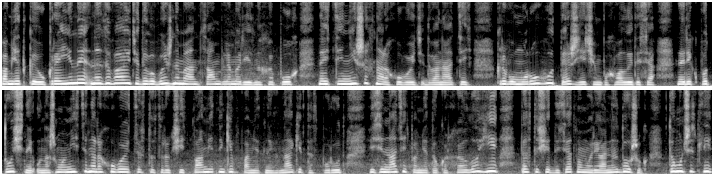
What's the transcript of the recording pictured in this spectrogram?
Пам'ятки України називають дивовижними ансамблями різних епох. Найцінніших нараховують 12. Кривому Рогу теж є чим похвалитися. На рік поточний у нашому місті нараховується 146 пам'ятників, пам'ятних знаків та споруд, 18 пам'яток археології та 160 меморіальних дошок, в тому числі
